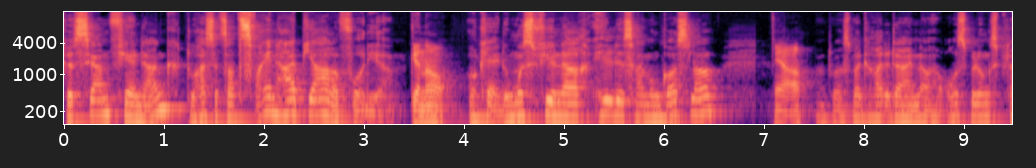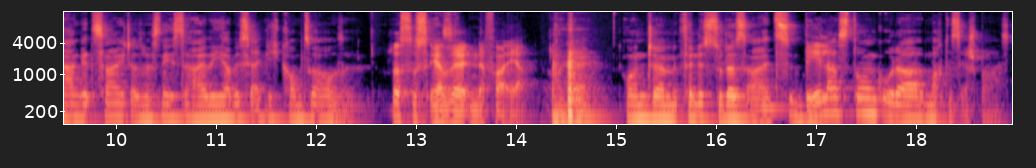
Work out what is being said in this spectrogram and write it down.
Christian, vielen Dank. Du hast jetzt noch zweieinhalb Jahre vor dir. Genau. Okay, du musst viel nach Hildesheim und Goslar. Ja. Du hast mir gerade deinen Ausbildungsplan gezeigt. Also das nächste halbe Jahr bist du eigentlich kaum zu Hause. Das ist eher selten der Fall, ja. Okay. Und ähm, findest du das als Belastung oder macht es eher Spaß?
